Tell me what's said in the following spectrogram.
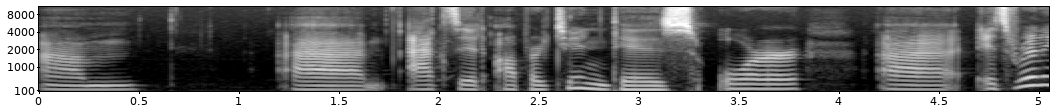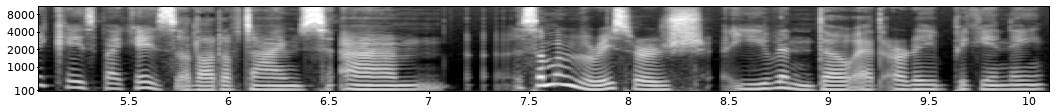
um, uh, exit opportunities or uh, it's really case by case a lot of times. Um, some of the research, even though at early beginning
